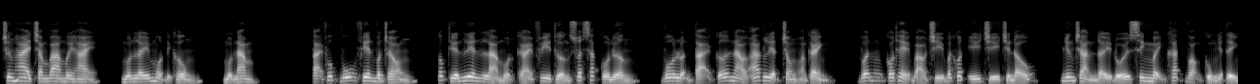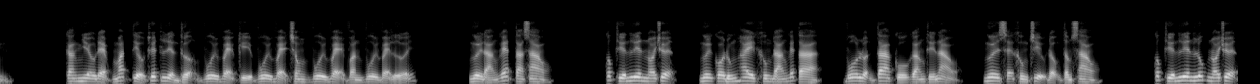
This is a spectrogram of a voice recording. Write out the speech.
Chương hai trăm ba mươi hai, muốn lấy một địch không, một năm. Tại phúc vũ phiên vân trong, cốc Thiến liên là một cái phi thường xuất sắc cô nương, vô luận tại cỡ nào ác liệt trong hoàn cảnh vẫn có thể bảo trì bất khuất ý chí chiến đấu, nhưng tràn đầy đối sinh mệnh khát vọng cùng nhiệt tình. Càng nhiều đẹp mắt tiểu thuyết liền thượng vui vẻ kỳ vui vẻ trong vui vẻ văn vui vẻ lưới. Người đáng ghét ta sao? Cốc thiến liên nói chuyện, ngươi có đúng hay không đáng ghét ta? Vô luận ta cố gắng thế nào, ngươi sẽ không chịu động tâm sao? Cốc thiến liên lúc nói chuyện,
